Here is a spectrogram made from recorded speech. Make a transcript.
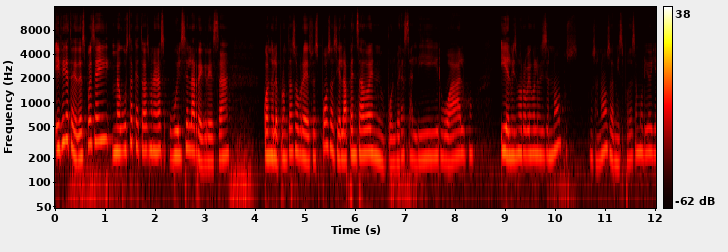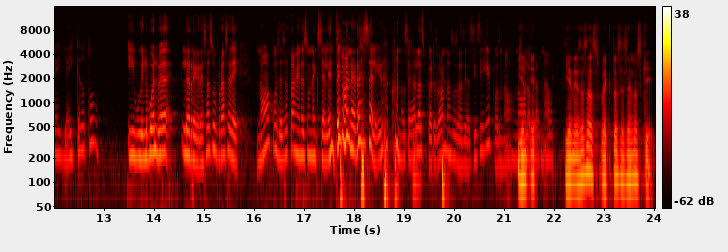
Y fíjate, después de ahí, me gusta que de todas maneras Will se la regresa cuando le pregunta sobre su esposa, si él ha pensado en volver a salir o algo. Y el mismo Robin Williams dice, no, pues, o sea, no, o sea, mi esposa se murió y ahí, ahí quedó todo. Y Will vuelve, le regresa su frase de, no, pues esa también es una excelente manera de salir a conocer a las personas. O sea, si así sigue, pues no, no va a lograr nada. Y en esos aspectos es en los que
